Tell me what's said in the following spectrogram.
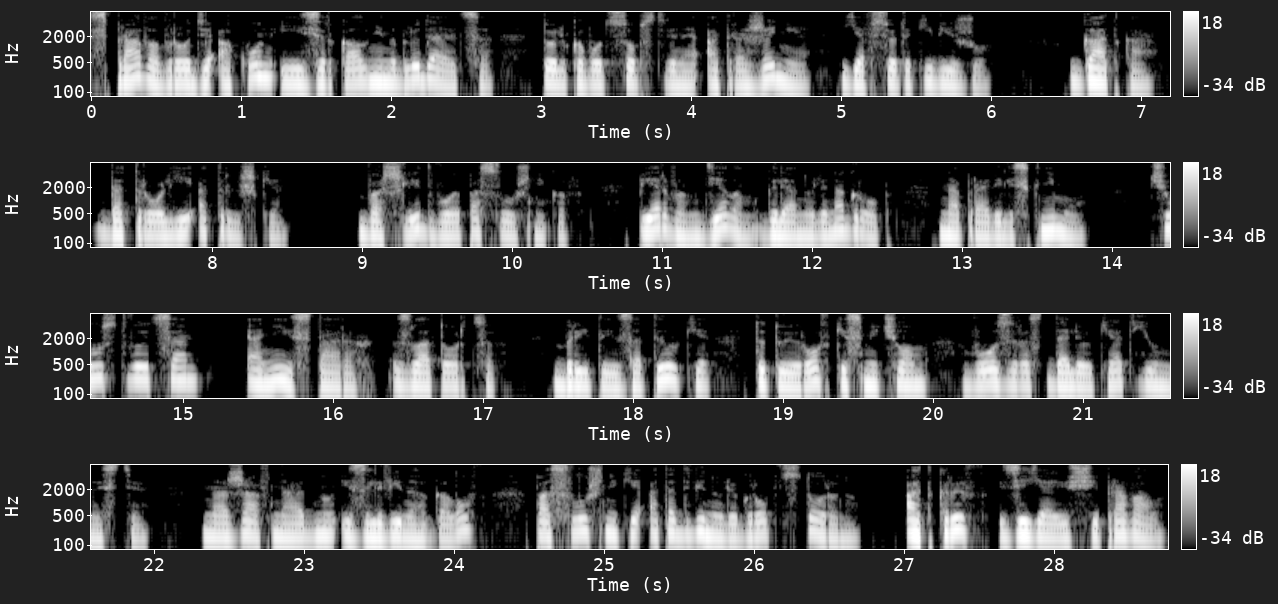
Справа вроде окон и зеркал не наблюдается, только вот собственное отражение я все-таки вижу. Гадко, до тролльей отрыжки. Вошли двое послушников. Первым делом глянули на гроб, направились к нему. Чувствуются они из старых, златорцев. Бритые затылки, татуировки с мечом, возраст далекий от юности. Нажав на одну из львиных голов, послушники отодвинули гроб в сторону, открыв зияющий провал.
